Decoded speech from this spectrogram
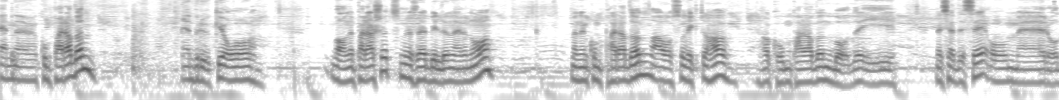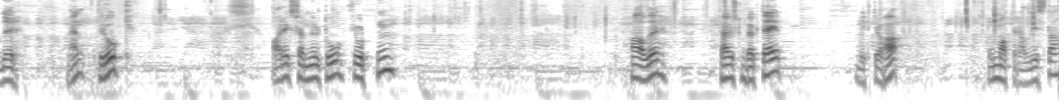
En komparadønn. Jeg bruker jo vanlig parachute, som dere ser bildet nede nå. Men en comparadon er også viktig å ha. Ha comparadon både i, med CDC og med rådyr. Men krok Arex 502 14. Haler. Fausk bucktail. Viktig å ha. Og materiallista.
